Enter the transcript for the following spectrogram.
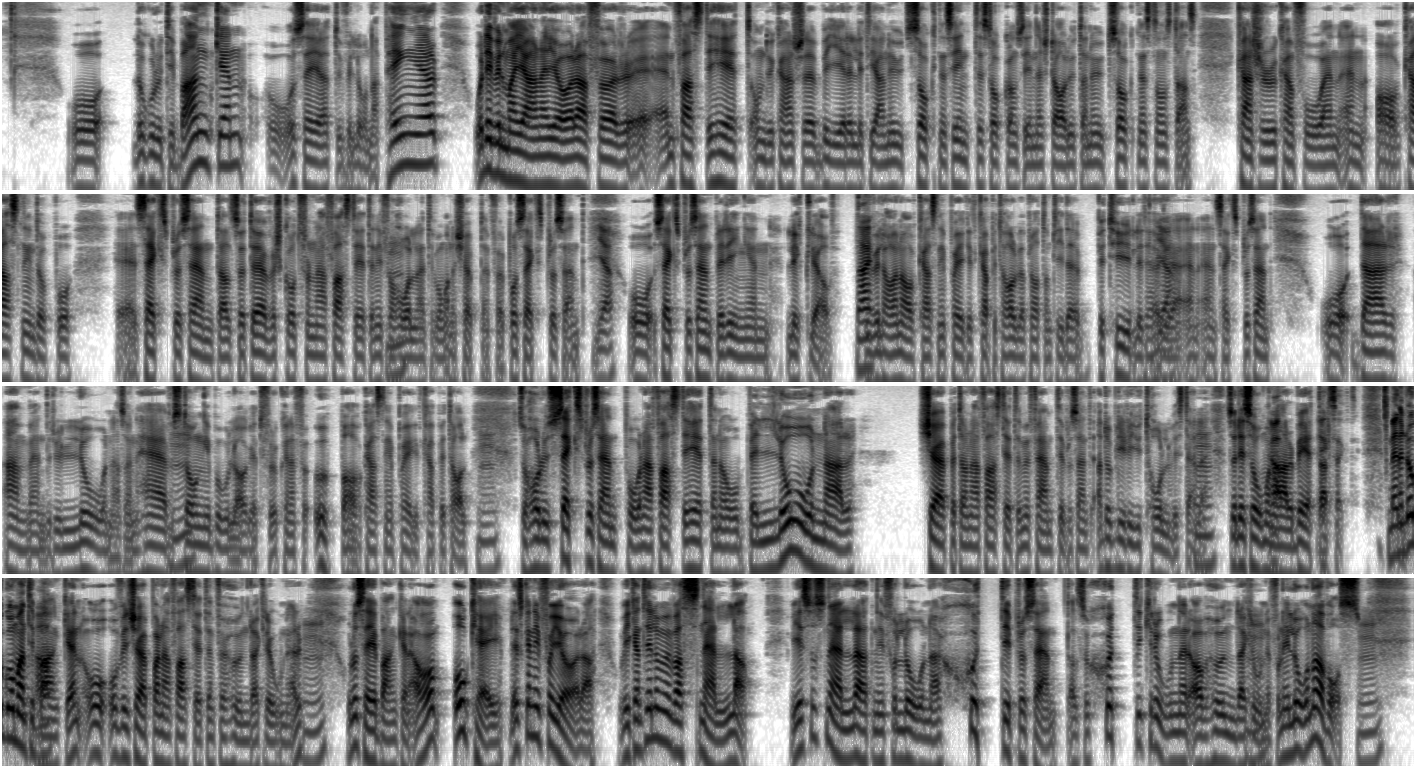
Och då går du till banken och säger att du vill låna pengar. Och det vill man gärna göra för eh, en fastighet om du kanske beger dig lite grann ut Socknes, inte Stockholms innerstad utan ut Socknes någonstans. Kanske du kan få en, en avkastning då på eh, 6% alltså ett överskott från den här fastigheten i Mm. förhållande till vad man har köpt den för på 6%. Ja. Och 6% blir ingen lycklig av. Nej. Du vill ha en avkastning på eget kapital, vi har pratat om tidigare, betydligt högre Ja. än, än 6%. Och där använder du lån, alltså en hävstång i bolaget för att kunna få upp avkastningen på eget kapital. Mm. Så har du 6% på den här fastigheten och belånar köpet av den här fastigheten med 50% ja då blir det ju 12 istället. Mm. Så det är så man Ja, arbetar. Exakt. Men, då går man till Ja. banken och, och vill köpa den här fastigheten för 100 kronor. Mm. Och då säger banken, ja okej, det ska ni få göra. Och vi kan till och med vara snälla. Vi är så snälla att ni får låna 70%, alltså 70 kronor av 100 kronor Mm. får ni låna av oss.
